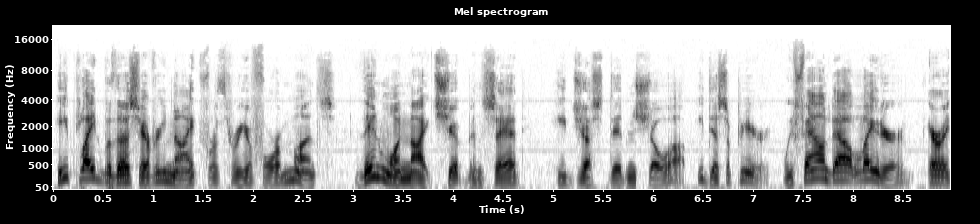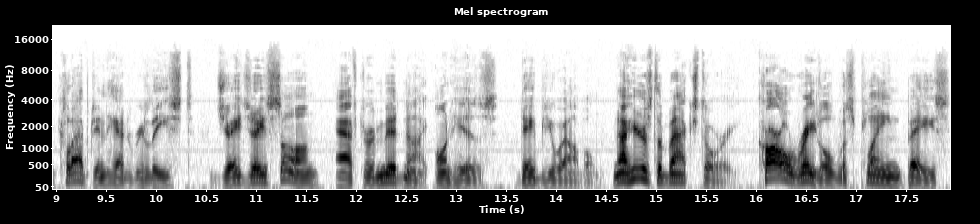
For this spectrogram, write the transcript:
He played with us every night for three or four months. Then one night, Shipman said, he just didn't show up. He disappeared. We found out later Eric Clapton had released JJ's song After Midnight on his debut album. Now here's the backstory. Carl Radle was playing bass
